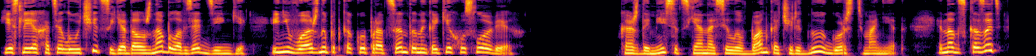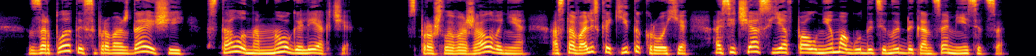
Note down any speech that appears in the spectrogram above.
Если я хотела учиться, я должна была взять деньги, и неважно под какой процент и на каких условиях. Каждый месяц я носила в банк очередную горсть монет. И, надо сказать, с зарплатой сопровождающей стало намного легче. С прошлого жалования оставались какие-то крохи, а сейчас я вполне могу дотянуть до конца месяца.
